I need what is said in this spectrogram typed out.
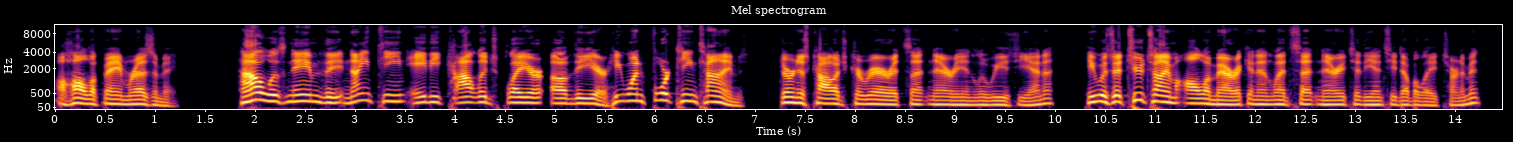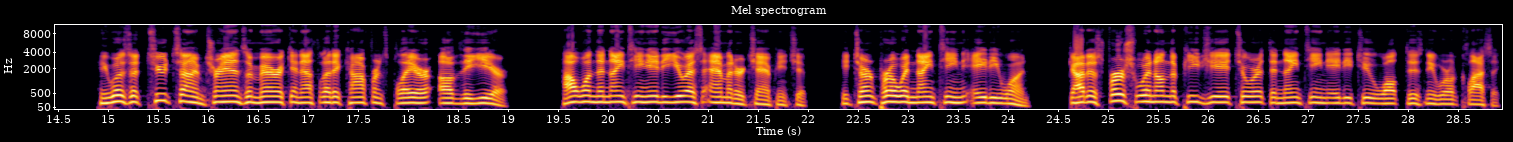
a Hall of Fame resume. Hal was named the 1980 College Player of the Year. He won 14 times during his college career at Centenary in Louisiana. He was a two time All American and led Centenary to the NCAA tournament. He was a two time Trans American Athletic Conference Player of the Year. Hal won the 1980 U.S. Amateur Championship. He turned pro in 1981. Got his first win on the PGA Tour at the 1982 Walt Disney World Classic.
